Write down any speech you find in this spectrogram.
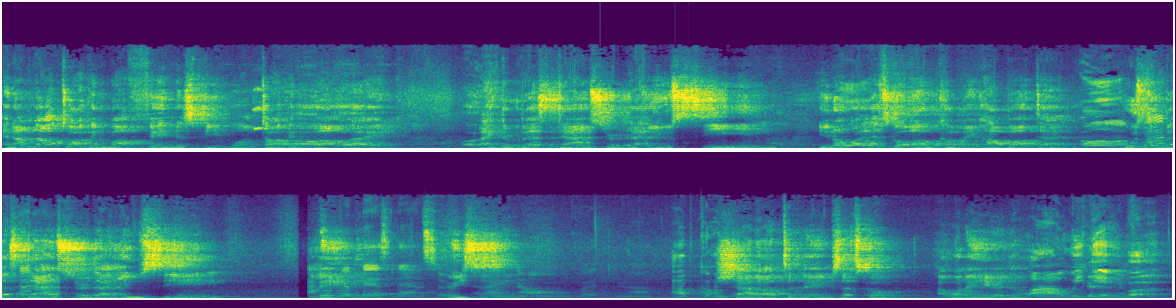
And I'm not talking about famous people. I'm talking oh, about like, like the best dancer that you've seen. You know what? Let's go upcoming. How about that? Oh, Who's the best dancer that you've seen I have the best dancer Recently. that I know, but not. Upcoming. Shout out to names. Let's go. I want to hear them. Wow, we getting. But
